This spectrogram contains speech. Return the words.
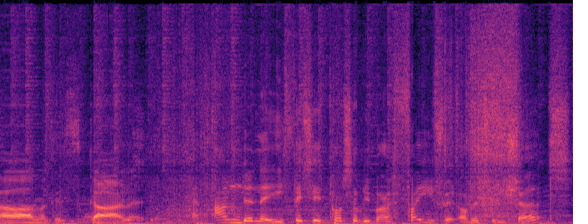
Oh, look at Scarlett. And underneath, this is possibly my favourite of the t-shirts.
